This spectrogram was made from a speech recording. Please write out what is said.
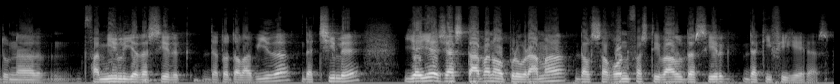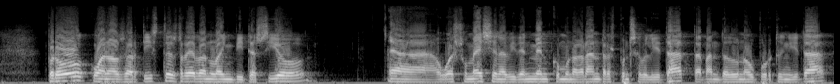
d'una família de circ de tota la vida, de Xile, i ella ja estava en el programa del segon festival de circ d'aquí Figueres. Però quan els artistes reben la invitació eh, ho assumeixen evidentment com una gran responsabilitat davant de donar oportunitat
